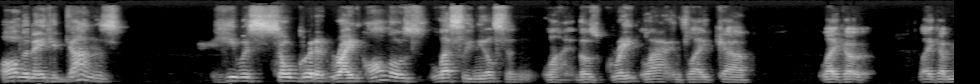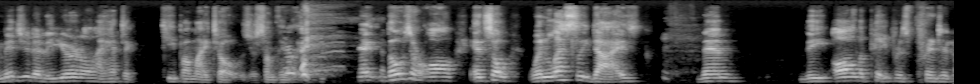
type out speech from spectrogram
all the Naked Guns, he was so good at writing all those Leslie Nielsen lines, those great lines like uh, like a like a midget at a urinal. I had to keep on my toes or something like that. Those are all. And so when Leslie dies, then the all the papers printed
